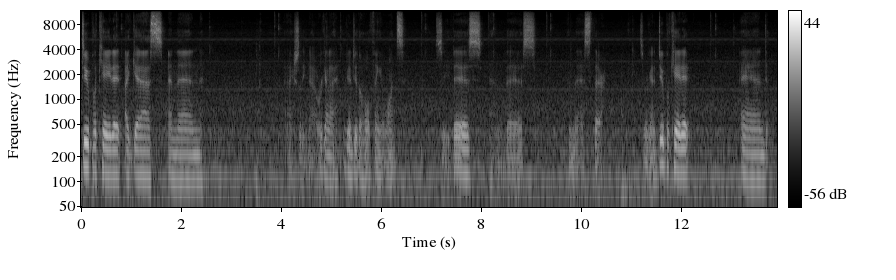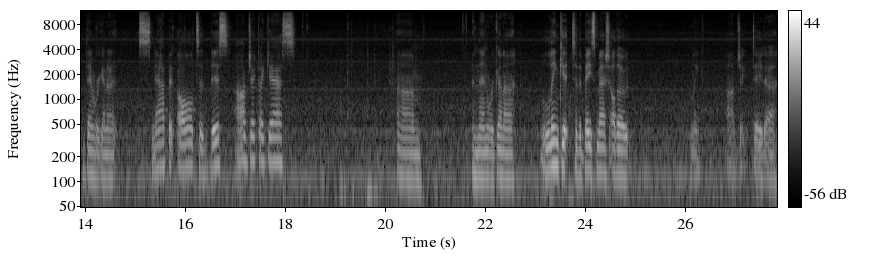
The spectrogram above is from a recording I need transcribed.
duplicate it, I guess, and then actually no, we're gonna we're gonna do the whole thing at once. See this and this and this there. So we're gonna duplicate it, and then we're gonna snap it all to this object, I guess. Um, and then we're gonna link it to the base mesh, although link object data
